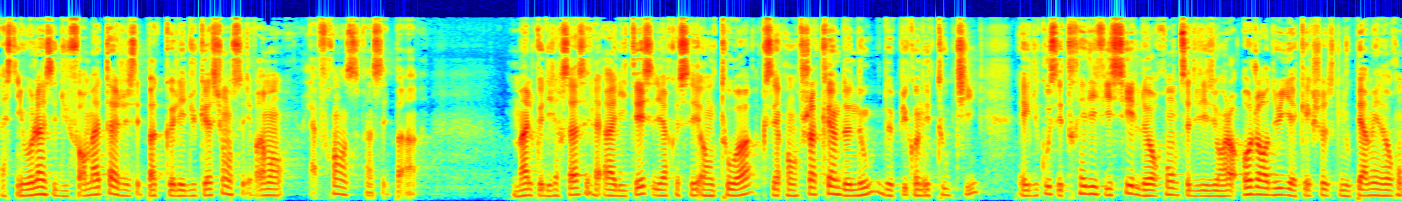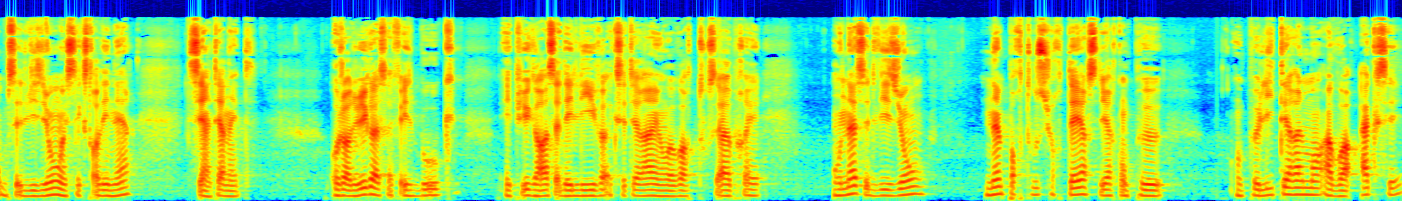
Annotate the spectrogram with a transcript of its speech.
à ce niveau-là c'est du formatage et c'est pas que l'éducation, c'est vraiment la France. Enfin c'est pas mal que dire ça, c'est la réalité, c'est-à-dire que c'est en toi, que c'est en chacun de nous depuis qu'on est tout petit et que du coup c'est très difficile de rompre cette vision. Alors aujourd'hui il y a quelque chose qui nous permet de rompre cette vision et c'est extraordinaire, c'est Internet. Aujourd'hui grâce à Facebook et puis grâce à des livres etc et on va voir tout ça après on a cette vision n'importe où sur Terre, c'est-à-dire qu'on peut, on peut littéralement avoir accès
